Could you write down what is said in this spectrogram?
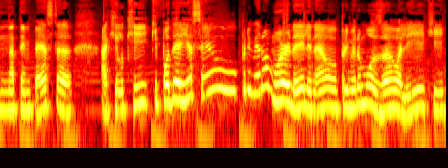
na Tempesta, aquilo que, que poderia ser o primeiro amor dele, né? O primeiro mozão ali, que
